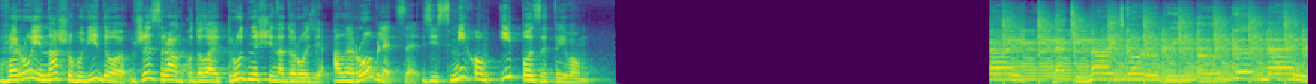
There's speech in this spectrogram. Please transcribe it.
Герої нашого відео вже зранку долають труднощі на дорозі, але роблять це зі сміхом і позитивом. That tonight's gonna be a good night.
